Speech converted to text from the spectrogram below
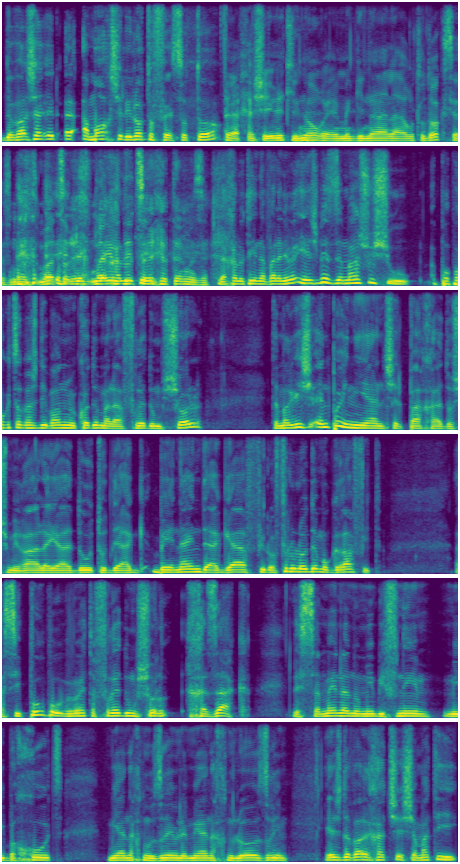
דבר שהמוח שלי לא תופס אותו. תראה, אחרי שעירית לינור אה, מגינה על האורתודוקסיה, אז מה, צריך, מה יהודי. צריך יותר מזה? לחלוטין, אבל אני אומר, יש בזה משהו שהוא, אפרופו קצת מה שדיברנו מקודם על ההפרד ומשול, אתה מרגיש שאין פה עניין של פחד או שמירה על היהדות, או דאג, בעיניים דאגה אפילו, אפילו לא דמוגרפית. הסיפור פה הוא באמת הפרד ומשול חזק, לסמן לנו מבפנים, מבחוץ, מי אנחנו עוזרים, למי אנחנו לא עוזרים. יש דבר אחד ששמעתי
